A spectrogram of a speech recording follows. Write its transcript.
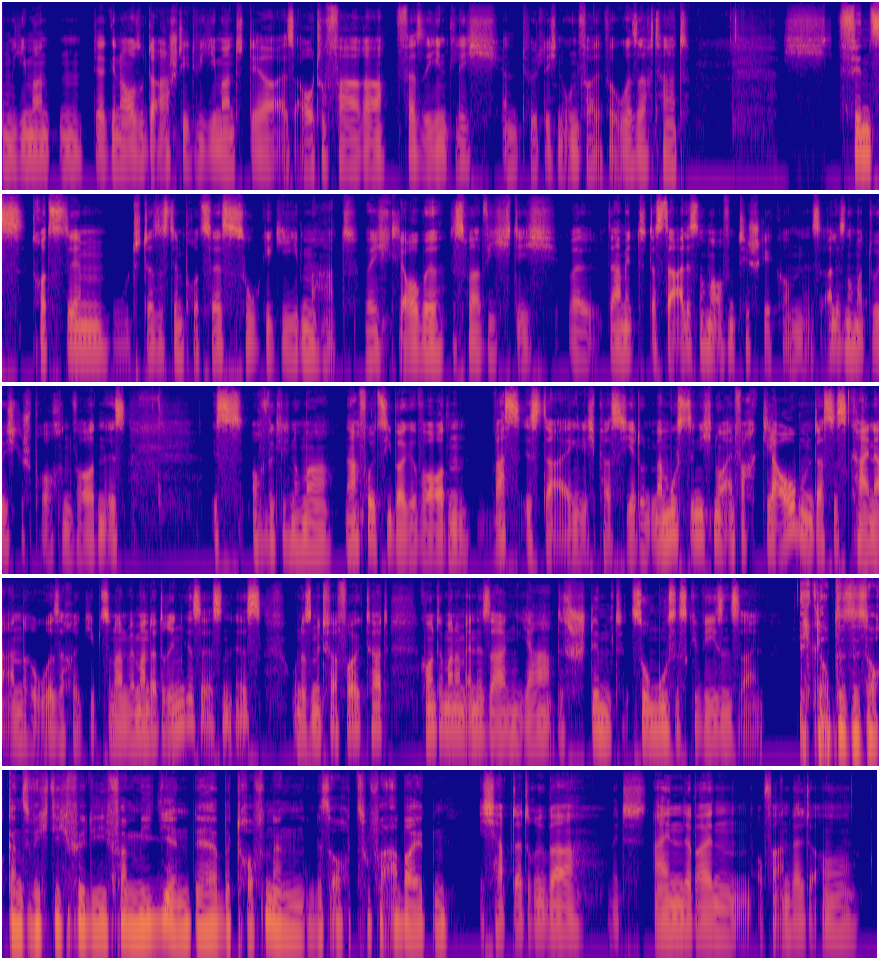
um jemanden, der genauso dasteht wie jemand, der als Autofahrer versehentlich einen tödlichen Unfall verursacht hat. Ich finde es trotzdem gut, dass es den Prozess so gegeben hat, weil ich glaube, das war wichtig, weil damit, dass da alles nochmal auf den Tisch gekommen ist, alles nochmal durchgesprochen worden ist, ist auch wirklich nochmal nachvollziehbar geworden, was ist da eigentlich passiert. Und man musste nicht nur einfach glauben, dass es keine andere Ursache gibt, sondern wenn man da drin gesessen ist und das mitverfolgt hat, konnte man am Ende sagen, ja, das stimmt, so muss es gewesen sein. Ich glaube, das ist auch ganz wichtig für die Familien der Betroffenen, um das auch zu verarbeiten. Ich habe darüber mit einem der beiden Opferanwälte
